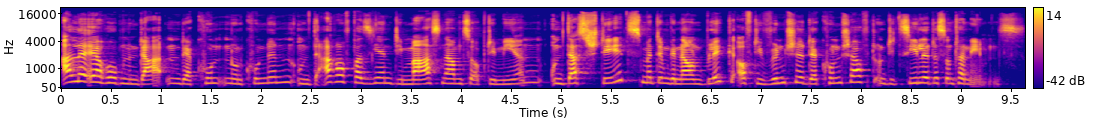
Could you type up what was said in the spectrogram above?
alle erhobenen Daten der Kunden und Kundinnen, um darauf basierend die Maßnahmen zu optimieren und das stets mit dem genauen Blick auf die Wünsche der Kundschaft und die Ziele des Unternehmens.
